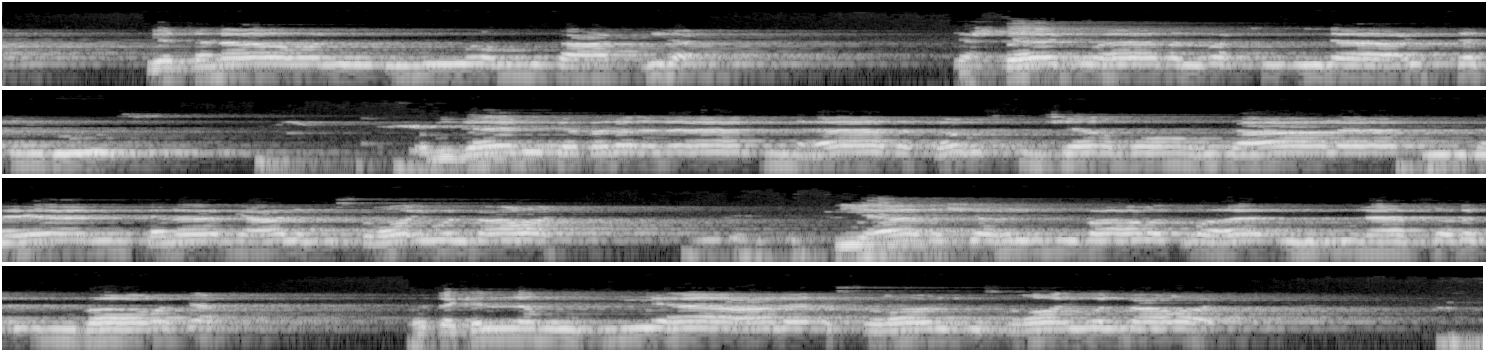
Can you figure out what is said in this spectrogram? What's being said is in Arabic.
يتناول أمورا متعددة يحتاج هذا البحث إلى عدة دروس ولذلك بدأنا من هذا الدرس إن شاء الله تعالى في بيان الكلام على الإسراء والمعراج. في هذا الشهر المبارك وهذه المناسبة المباركة وتكلموا فيها على أسرار الإسراء والمعراج.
